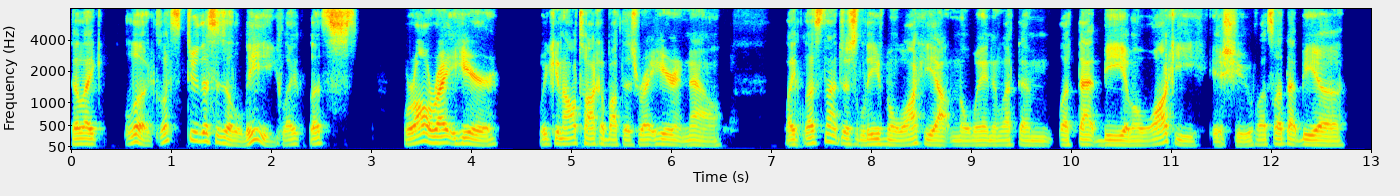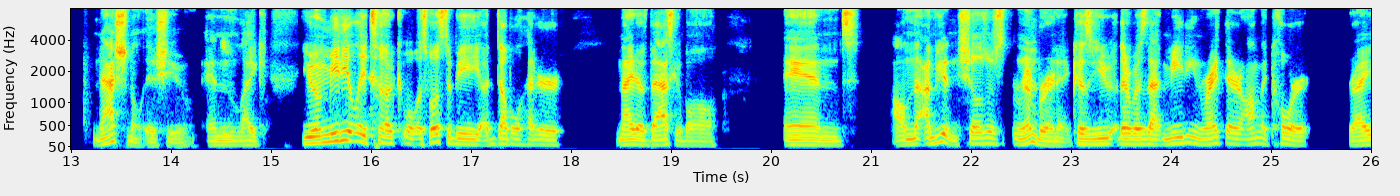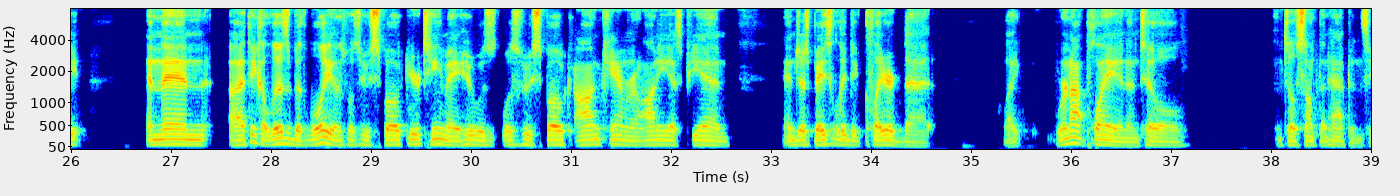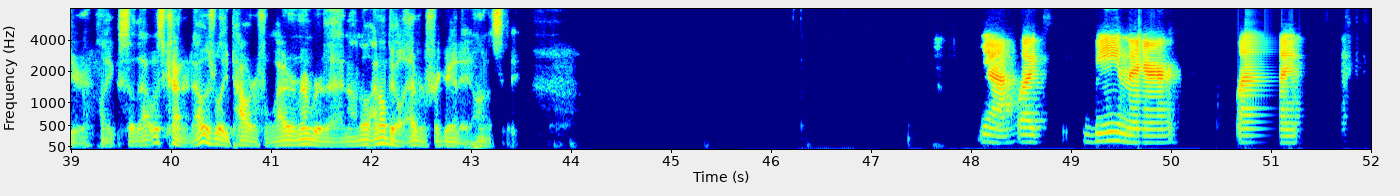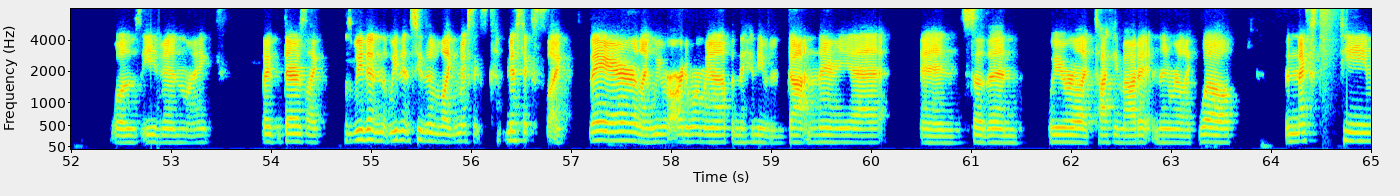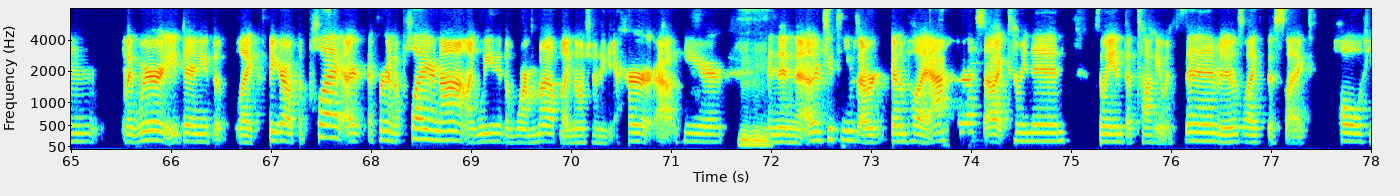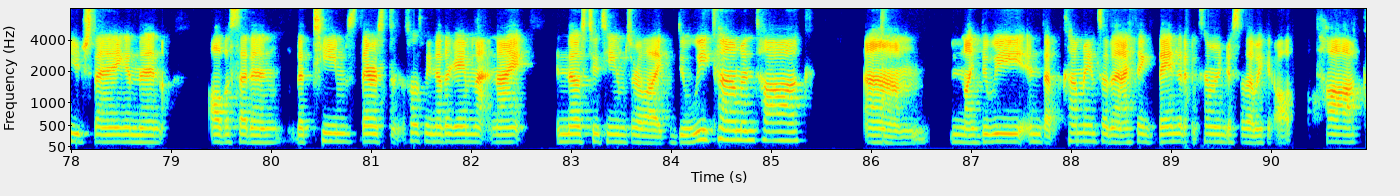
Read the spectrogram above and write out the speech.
they're like, look, let's do this as a league. Like, let's, we're all right here. We can all talk about this right here and now. Like, let's not just leave Milwaukee out in the wind and let them let that be a Milwaukee issue. Let's let that be a national issue. And like, you immediately took what was supposed to be a doubleheader night of basketball, and I'll, I'm getting chills just remembering it because you there was that meeting right there on the court, right? And then uh, I think Elizabeth Williams was who spoke, your teammate who was was who spoke on camera on ESPN and just basically declared that like we're not playing until until something happens here. Like so that was kind of that was really powerful. I remember that and I don't, I don't think I'll ever forget it, honestly. Yeah, like being there like was even like like there's like because we didn't we didn't see them like mystics mystics like there and like we were already warming up and they hadn't even gotten there yet. And so then we were like talking about it and then we are like well the next team like we're either need to like figure out the play or if we're gonna play or not like we need to warm up like no one's trying to get hurt out here. Mm-hmm. and then the other two teams that were gonna play after us are like coming in. So we ended up talking with them and it was like this like whole huge thing. And then all of a sudden the teams there's supposed to be another game that night and those two teams were like, do we come and talk? Um, and like, do we end up coming? So then I think they ended up coming just so that we could all talk.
